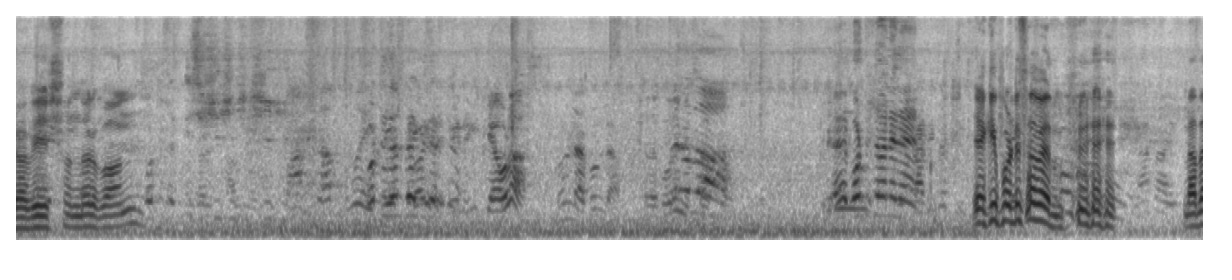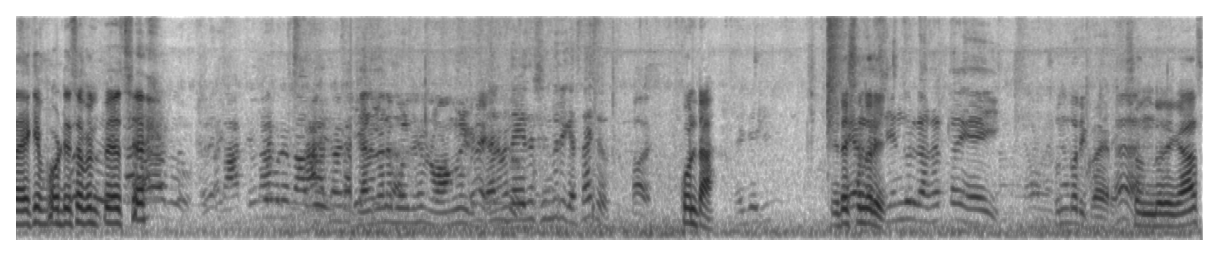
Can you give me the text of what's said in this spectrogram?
গভীর সুন্দরবন। একই ফোর্টি সেভেন দাদা একই ফোর্টি সেভেন পেয়েছে কোনটা? এটা সুন্দরী। সিন্দুর গাছেরটা এই। সুন্দরী কয় সুন্দরী গাছ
